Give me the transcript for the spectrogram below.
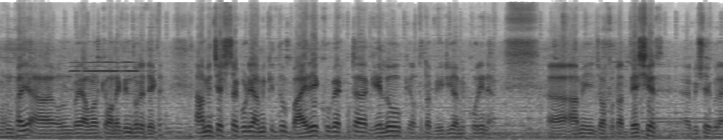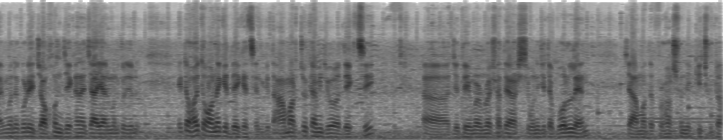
এমন ভাই। অরুণ ভাই, আমাকে অনেকদিন ধরে দেখে। আমি চেষ্টা করি, আমি কিন্তু বাইরে খুব একটা গেলেও অতটা ভিডিও আমি করি না। আমি যতটা দেশের বিষয়গুলো, আমি মনে করি যখন যেখানে যাই, আমি মনে করি এটা হয়তো অনেকে দেখেছেন, কিন্তু আমার চোখে আমি যেভাবে দেখছি যেহেতু ভাইয়ের সাথে আসছি, উনি যেটা বললেন যে আমাদের প্রশাসনিক কিছুটা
